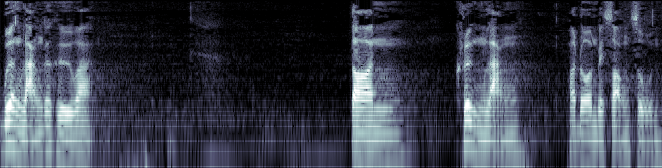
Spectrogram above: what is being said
เบื้องหลังก็คือว่า ตอนครึ่งหลัง พอโดนไปสองศูนย์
